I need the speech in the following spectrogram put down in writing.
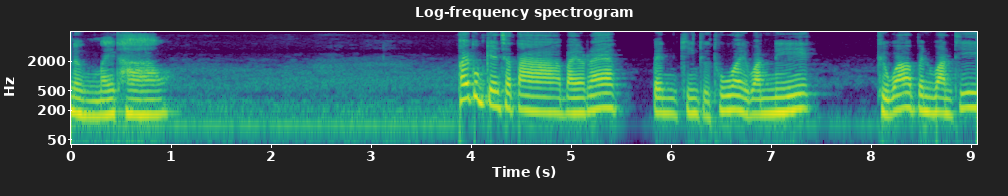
หนึ่งไม้เท้าไพ่กลุ่มเกณฑ์ชะตาใบแรกเป็นคิงถือถ้วย วันนี้ ถือว่าเป็นวันที่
